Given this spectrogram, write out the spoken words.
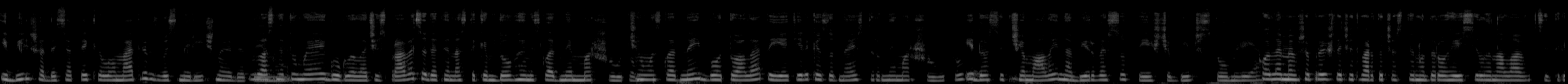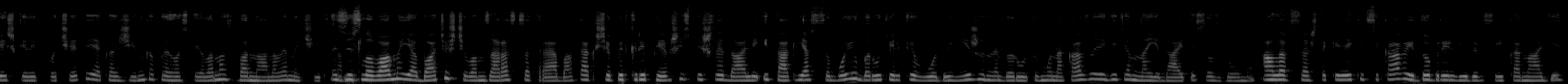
і більше 10 кілометрів з восьмирічною дитиною. Власне, тому я і гуглила, чи справиться дитина з таким довгим і складним маршрутом. Чому складний? Бо туалети є тільки з однієї сторони маршруту і досить чималий набір висоти, що більш стомлює. Коли ми вже пройшли четверту частину дороги і сіли на лавці трішки відпочити, якась жінка пригостила нас банановими чіпсами. Зі словами, я бачу, що вам зараз це треба. Так що, підкріпившись, пішли далі. І так, я з собою беру тільки воду, їжу не беру, тому наказую дітям наїдайтеся з дому. Але все ж таки, які цікаві й добрі люди в цій Канаді.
